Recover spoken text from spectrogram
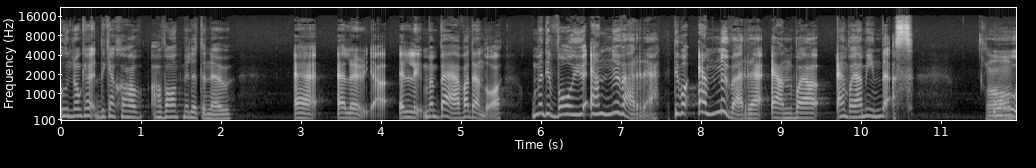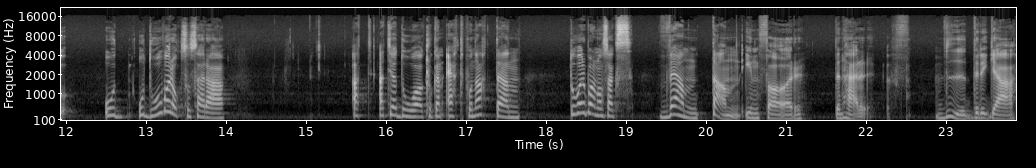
Undrar om det kanske har, har vant mig lite nu. Eh, eller, ja, eller, men bävade ändå. Men det var ju ännu värre. Det var ännu värre än vad jag, än vad jag mindes. Ja. Och, och, och då var det också så här... Att, att jag då klockan ett på natten... Då var det bara någon slags väntan inför den här vidriga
